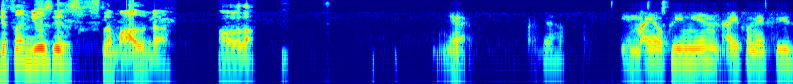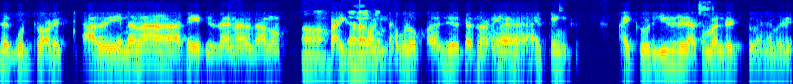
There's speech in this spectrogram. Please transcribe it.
டிஃப்ரெண்ட் யூஸ் கேஸ்ல மாறும்டா. அவ்வளவுதான். Yeah. In my opinion, iPhone SE is a good product. அது என்னதான் அதே டிசைனா இருந்தாலும் அவ்வளவு குறைஞ்சு இருக்கிறதுனால I think I good use recommend it to anybody.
